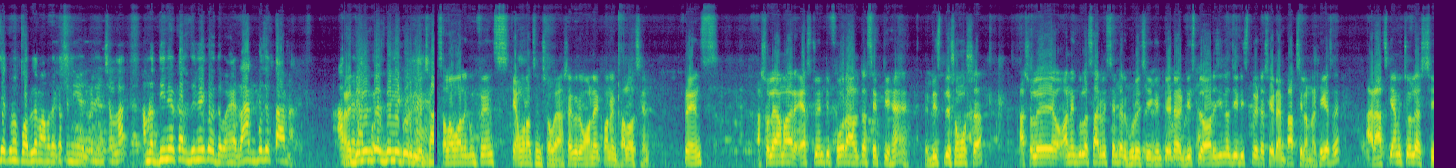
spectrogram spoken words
যে কোনো প্রবলেম আমাদের কাছে নিয়ে আসবেন ইনশাল্লাহ। আমরা দিনের কাজ দিনেই করে দেবো। হ্যাঁ রাখব যে তা না। আপনি দিনের কাজ দিনই করে দিবেন। হ্যাঁ। আসসালামু আলাইকুম ফ্রেন্ডস কেমন আছেন সবাই? আশা করি অনেক অনেক ভালো আছেন। ফ্রেন্ডস আসলে আমার এস টোয়েন্টি ফোর আলট্রা সেটটি হ্যাঁ ডিসপ্লে সমস্যা। আসলে অনেকগুলো সার্ভিস সেন্টার ঘুরেছি কিন্তু এটা ডিসপ্লে অরিজিনাল যে ডিসপ্লেটা সেটা আমি পাচ্ছিলাম না ঠিক আছে? আর আজকে আমি চলে আসছি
